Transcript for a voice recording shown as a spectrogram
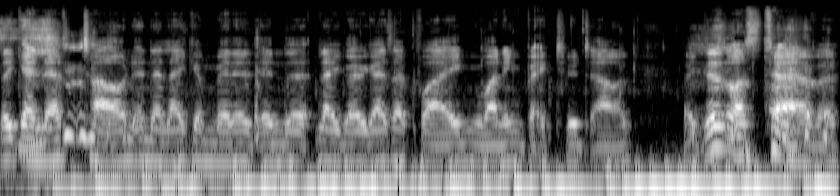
Like I left town and then like a minute in the like where you guys are crying, running back to town. Like this was terrible.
